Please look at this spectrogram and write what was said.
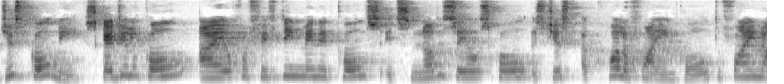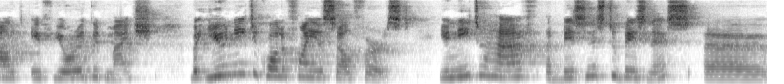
just call me. Schedule a call. I offer 15 minute calls. It's not a sales call, it's just a qualifying call to find out if you're a good match. But you need to qualify yourself first. You need to have a business to business uh,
